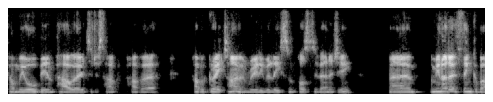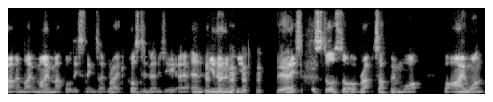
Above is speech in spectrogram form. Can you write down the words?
can we all be empowered to just have have a have a great time and really release some positive energy? Um, I mean, I don't think about and like mind map all these things like right, positive energy, uh, and you know what I mean. yeah. But it's, it's still sort of wrapped up in what what I want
